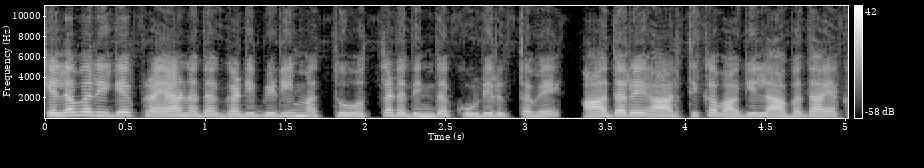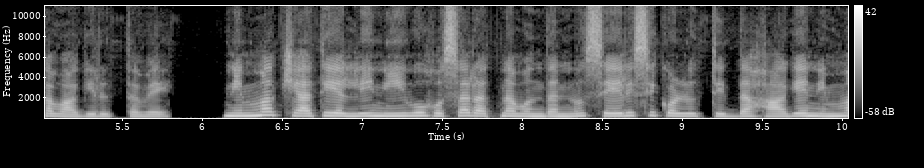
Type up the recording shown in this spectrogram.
ಕೆಲವರಿಗೆ ಪ್ರಯಾಣದ ಗಡಿಬಿಡಿ ಮತ್ತು ಒತ್ತಡದಿಂದ ಕೂಡಿರುತ್ತವೆ, ಆದರೆ ಆರ್ಥಿಕವಾಗಿ ಲಾಭದಾಯಕವಾಗಿರುತ್ತವೆ. ನಿಮ್ಮ ಖ್ಯಾತಿಯಲ್ಲಿ ನೀವು ಹೊಸ ರತ್ನವೊಂದನ್ನು ಸೇರಿಸಿಕೊಳ್ಳುತ್ತಿದ್ದ ಹಾಗೆ ನಿಮ್ಮ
